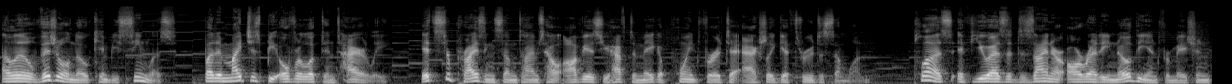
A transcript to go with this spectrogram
A little visual note can be seamless, but it might just be overlooked entirely. It's surprising sometimes how obvious you have to make a point for it to actually get through to someone. Plus, if you as a designer already know the information,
